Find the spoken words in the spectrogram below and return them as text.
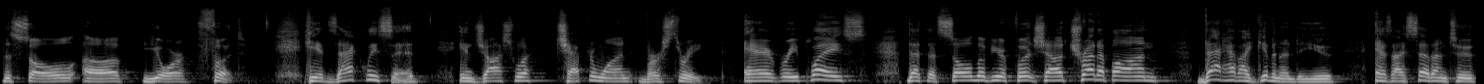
the sole of your foot. He exactly said in Joshua chapter 1, verse 3 every place that the sole of your foot shall tread upon, that have I given unto you, as I said unto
